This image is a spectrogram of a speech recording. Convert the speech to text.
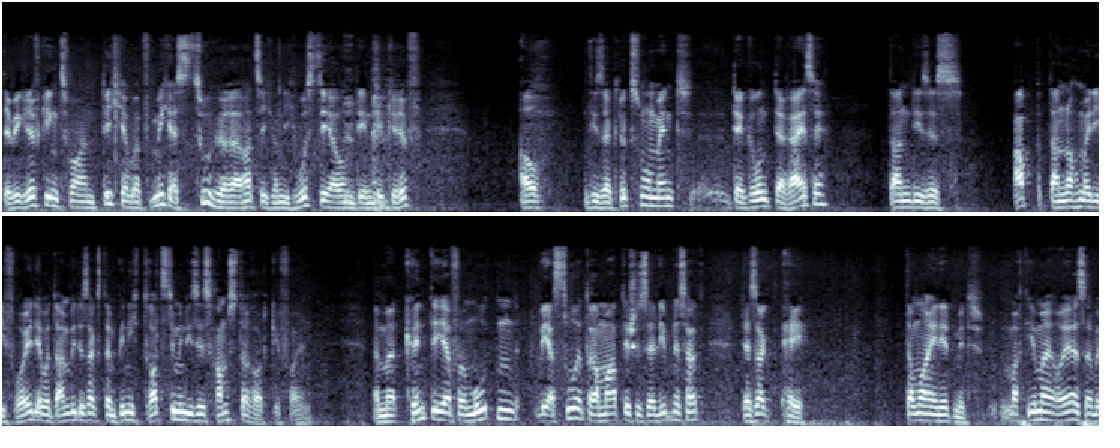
Der Begriff ging zwar an dich, aber für mich als Zuhörer hat sich, und ich wusste ja um den Begriff, auch dieser Glücksmoment, der Grund der Reise, dann dieses Ab, dann nochmal die Freude, aber dann, wie du sagst, dann bin ich trotzdem in dieses Hamsterrad gefallen. Weil man könnte ja vermuten, wer so ein dramatisches Erlebnis hat, der sagt, hey, da mache ich nicht mit. Macht ihr mal euers, aber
